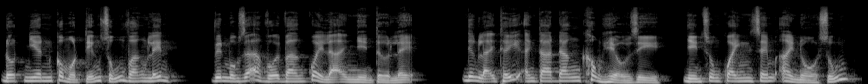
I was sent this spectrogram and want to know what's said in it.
đột nhiên có một tiếng súng vang lên. Viên mục giã vội vàng quay lại nhìn từ lệ, nhưng lại thấy anh ta đang không hiểu gì, nhìn xung quanh xem ai nổ súng.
